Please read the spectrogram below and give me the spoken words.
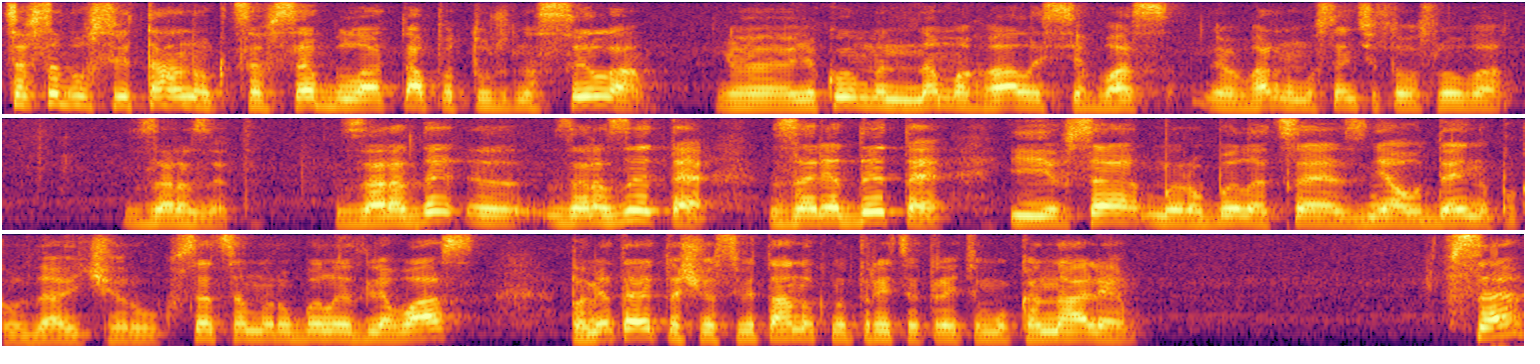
Це все був світанок, це все була та потужна сила, е, якою ми намагалися вас е, в гарному сенсі того слова заразити. Заради, е, заразити, зарядити. І все ми робили це з дня у день, не покладаючи рук. Все це ми робили для вас. Пам'ятайте, що світанок на 33 каналі все.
